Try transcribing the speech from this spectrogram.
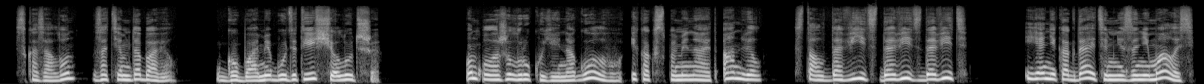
— сказал он, затем добавил. «Губами будет еще лучше». Он положил руку ей на голову и, как вспоминает Анвил, стал давить, давить, давить. Я никогда этим не занималась,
